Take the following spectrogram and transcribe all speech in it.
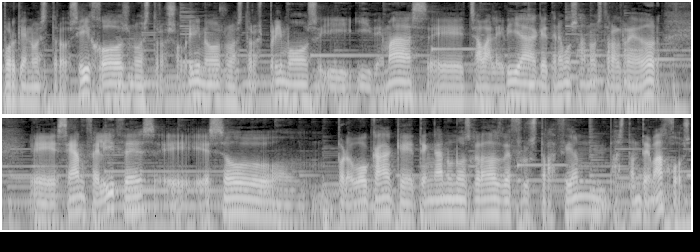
porque nuestros hijos, nuestros sobrinos, nuestros primos y, demás eh, chavalería que tenemos a nuestro alrededor eh, sean felices, eso provoca que tengan unos grados de frustración bastante bajos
